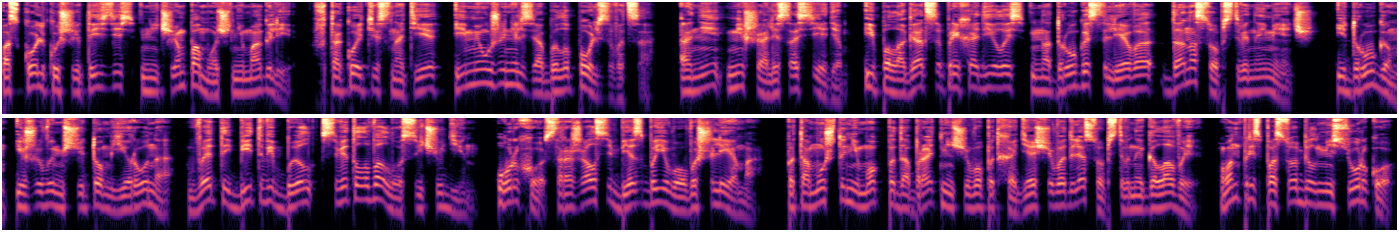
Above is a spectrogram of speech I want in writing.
поскольку щиты здесь ничем помочь не могли. В такой тесноте ими уже нельзя было пользоваться. Они мешали соседям, и полагаться приходилось на друга слева да на собственный меч. И другом, и живым щитом Еруна в этой битве был светловолосый чудин. Урхо сражался без боевого шлема, потому что не мог подобрать ничего подходящего для собственной головы. Он приспособил мисюрку,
